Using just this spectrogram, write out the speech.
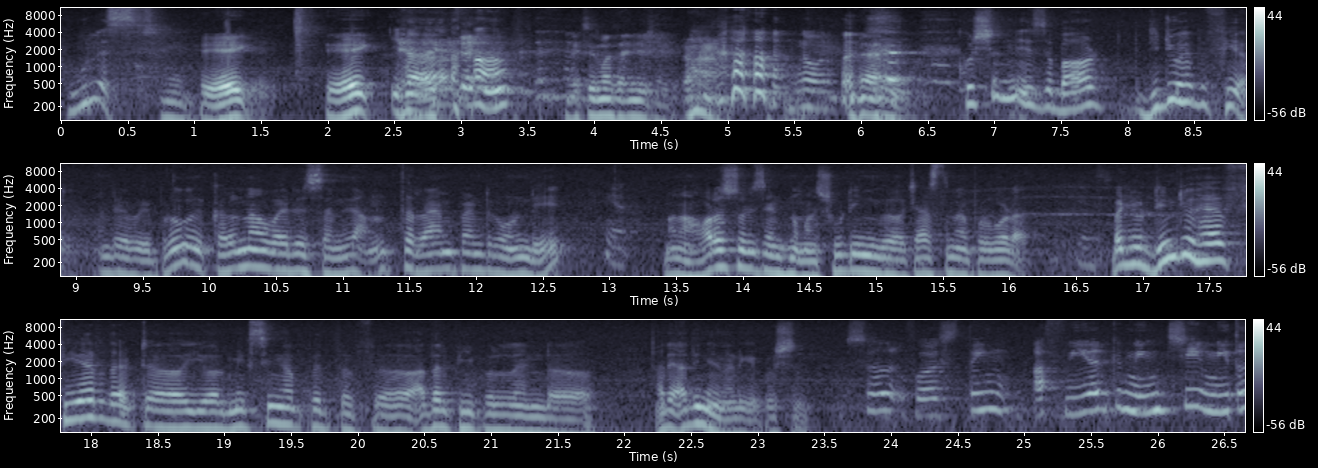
Coolest ఏయ్ ఏయ్ నెక్స్ట్ సినిమా సైన్ చేసినాడు no, question is about did you have the fear అంటే ఇప్పుడు కరోనా వైరస్ అనేది అంత ర్యాంపెంట్గా ఉండి yeah. మన హారర్ స్టోరీస్ వింటున్నాం మన షూటింగ్ చేస్తున్నప్పుడు కూడా but you didn't you have fear that you are mixing up with other people and అదే అది నేను అడిగే క్వశ్చన్ సో ఫస్ట్ థింగ్ ఆ ఫియర్కి మించి మీతో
